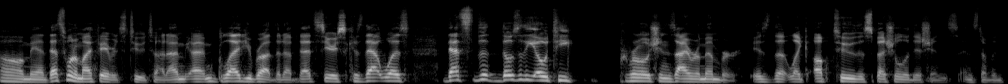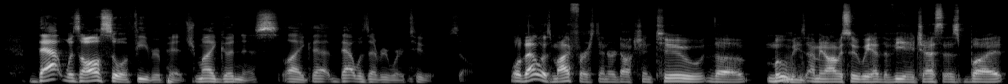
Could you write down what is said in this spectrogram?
Oh man, that's one of my favorites too, Todd. I'm I'm glad you brought that up. That's serious because that was that's the those are the OT promotions I remember is that like up to the special editions and stuff. And that was also a fever pitch. My goodness, like that that was everywhere too. So Well, that was my first introduction to the movies. I mean, obviously we had the VHSs, but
